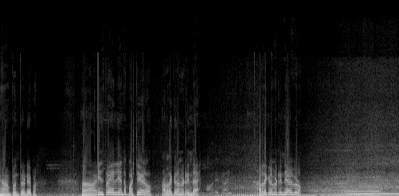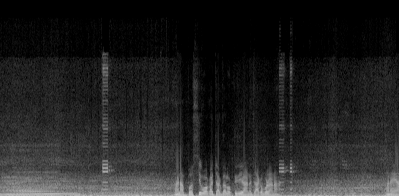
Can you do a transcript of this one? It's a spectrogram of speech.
ಹಾಂ ಬಂತು ನೋಡಿಯಪ್ಪ ಹಾಂ ಇನ್ಸ್ಪ್ರೈ ಸ್ಪ್ರೇ ಎಲ್ಲಿ ಅಂತ ಫಸ್ಟ್ ಹೇಳು, ಅರ್ಧ ಕಿಲೋಮೀಟ್ರ್ ಹಿಂದೆ. ಅರ್ಧ ಕಿಲೋಮೀಟ್ರ್ ಹಿಂದೆ ಹೇಳ್ಬಿಡು. ಅಣ್ಣ, ಬಸ್ಸಿಗೆ ಹೋಗೋ ಜಾಗದಲ್ಲಿ ಹೋಗ್ತಿದ್ದೀರಾ ಅಣ್ಣ? ಜಾಗ ಬಿಡೋಣ. ಅಣ್ಣಯ್ಯ.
